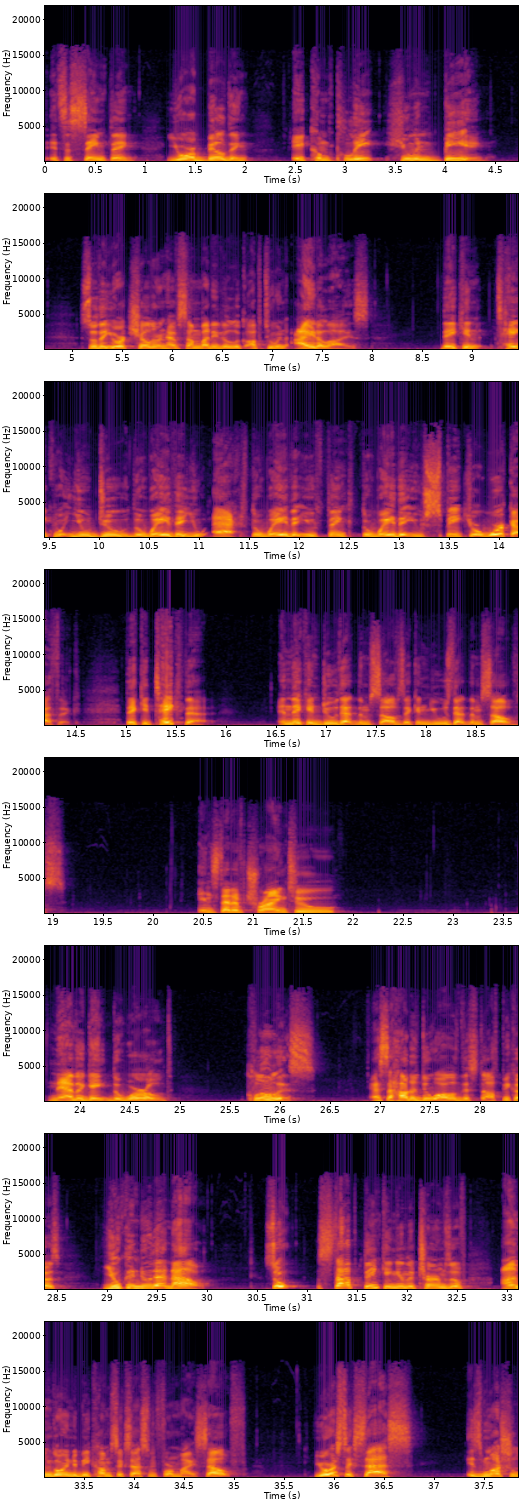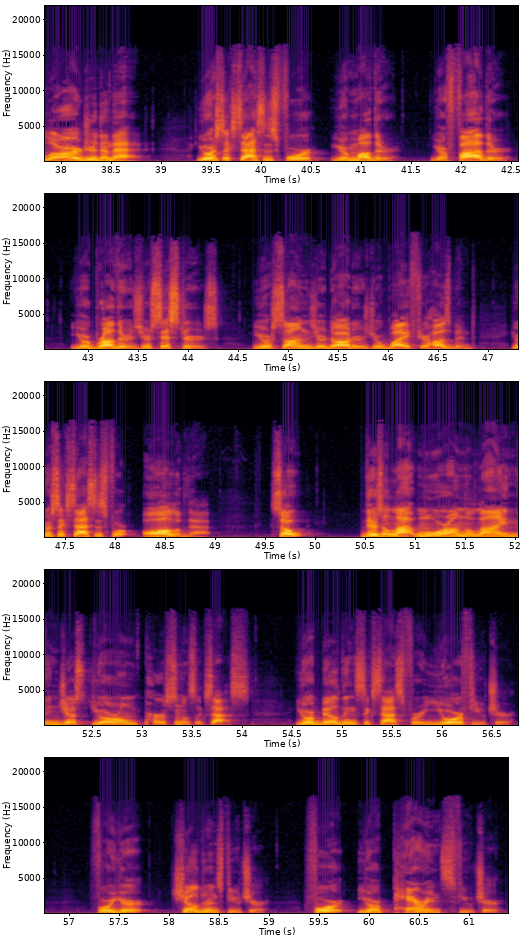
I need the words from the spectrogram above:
it's the same thing. You're building a complete human being so that your children have somebody to look up to and idolize. They can take what you do, the way that you act, the way that you think, the way that you speak, your work ethic. They can take that and they can do that themselves. They can use that themselves instead of trying to navigate the world clueless as to how to do all of this stuff because you can do that now. So stop thinking in the terms of, I'm going to become successful for myself. Your success is much larger than that. Your success is for your mother, your father, your brothers, your sisters, your sons, your daughters, your wife, your husband. Your success is for all of that. So there's a lot more on the line than just your own personal success. You're building success for your future, for your children's future, for your parents' future.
